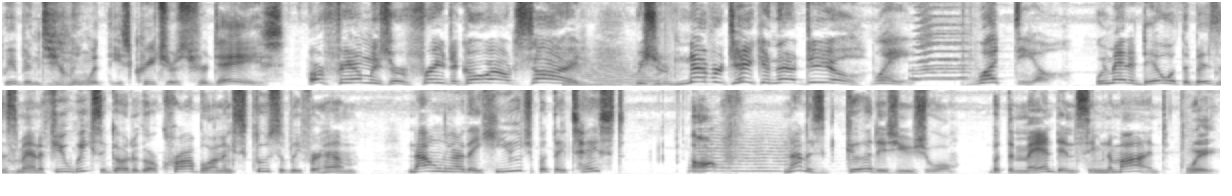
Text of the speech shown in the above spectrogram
We've been dealing with these creatures for days. Our families are afraid to go outside. We should have never taken that deal. Wait, what deal? We made a deal with the businessman a few weeks ago to grow Croblon exclusively for him. Not only are they huge, but they taste off. Not as good as usual. But the man didn't seem to mind. Wait,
